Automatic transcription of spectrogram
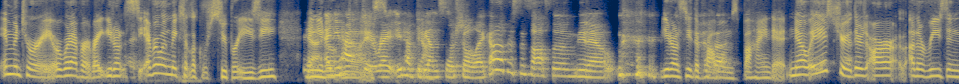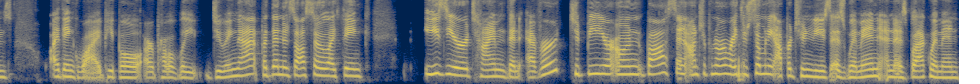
inventory or whatever? Right? You don't right. see everyone makes it look super easy, yeah. and you, and you have realize, to, right? You have to yeah. be on social, like oh, this is awesome, you know. you don't see the problems behind it. No, it is true. There's are other reasons I think why people are probably doing that, but then it's also I think easier time than ever to be your own boss and entrepreneur, right? There's so many opportunities as women and as Black women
